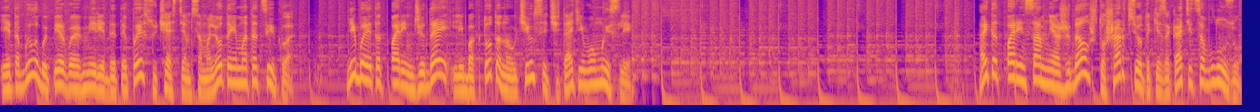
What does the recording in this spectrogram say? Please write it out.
и это было бы первое в мире ДТП с участием самолета и мотоцикла. Либо этот парень джедай, либо кто-то научился читать его мысли. А этот парень сам не ожидал, что шар все-таки закатится в лузу.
